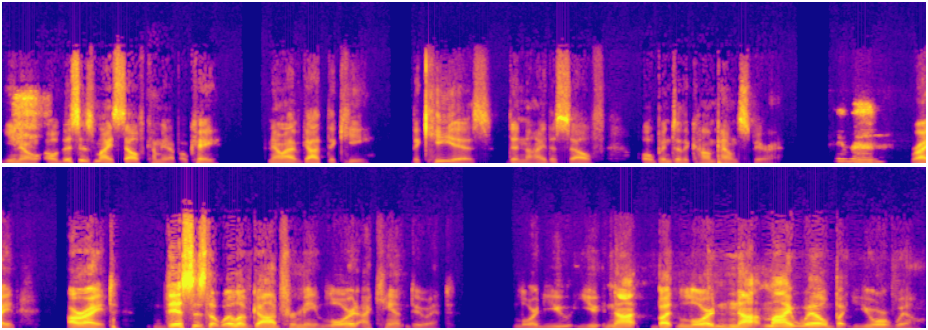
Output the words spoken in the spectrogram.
You know, oh, this is myself coming up. Okay, now I've got the key. The key is deny the self, open to the compound spirit, Amen. right? All right, this is the will of God for me. Lord, I can't do it. Lord, you, you, not, but Lord, not my will, but your will.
